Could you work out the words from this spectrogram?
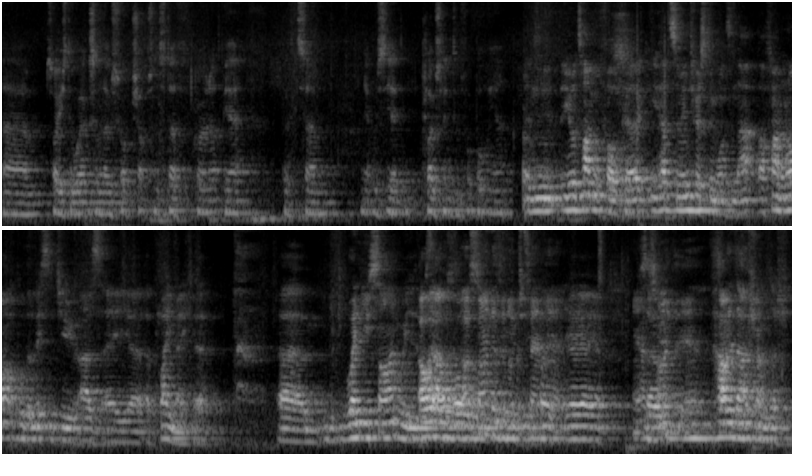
um, so I used to work some of those swap shops and stuff growing up, yeah. But um, yeah, it was yeah close link to football, yeah. In your time at Falkirk, you had some interesting ones in that. I found an article that listed you as a, uh, a playmaker. Um, when you signed, were you, Oh, was I was- I signed as a that number 10, yeah. yeah, yeah, yeah. Yeah, So, so, signed it, yeah. How did that Signed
